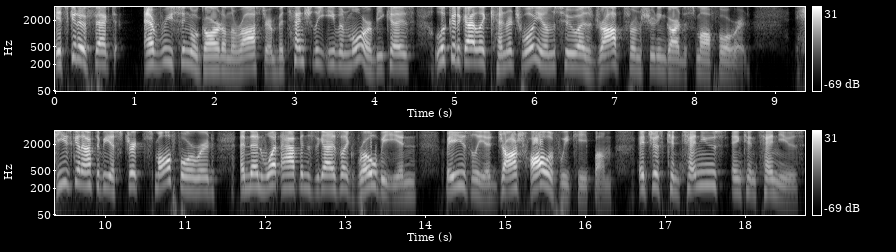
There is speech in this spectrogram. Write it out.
It's gonna affect every single guard on the roster and potentially even more because look at a guy like Kenrich Williams who has dropped from shooting guard to small forward. He's going to have to be a strict small forward. And then what happens to guys like Roby and Bazley and Josh Hall if we keep them? It just continues and continues.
